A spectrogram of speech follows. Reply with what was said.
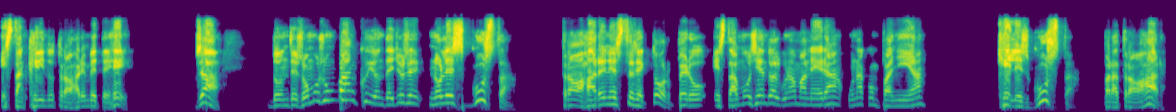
están queriendo trabajar en BTG. O sea, donde somos un banco y donde ellos eh, no les gusta trabajar en este sector, pero estamos siendo de alguna manera una compañía que les gusta para trabajar.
